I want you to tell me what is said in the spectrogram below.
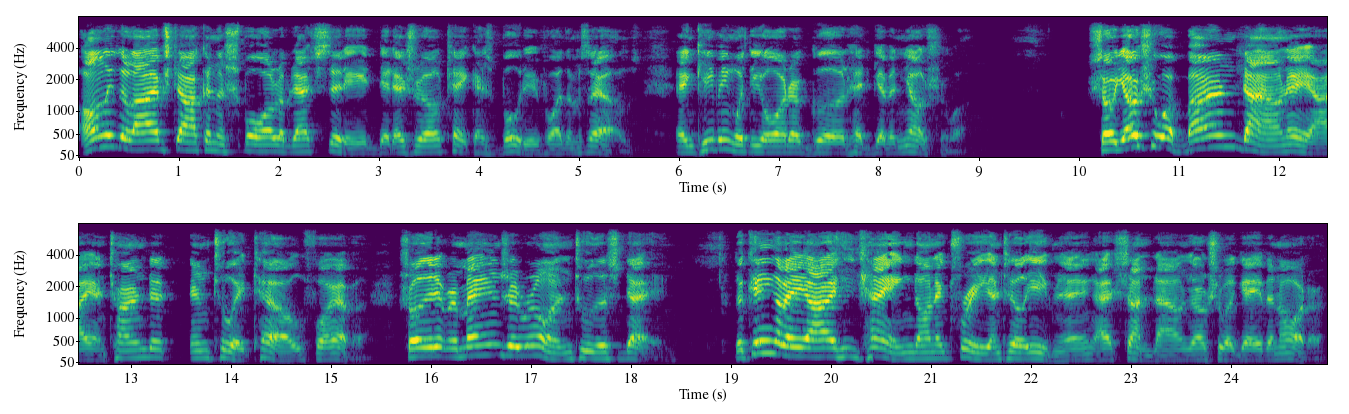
Only the livestock and the spoil of that city did Israel take as booty for themselves, in keeping with the order Gud had given Joshua. So Joshua burned down Ai and turned it into a tell forever, so that it remains a ruin to this day. The king of Ai he hanged on a tree until evening. At sundown, Joshua gave an order.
